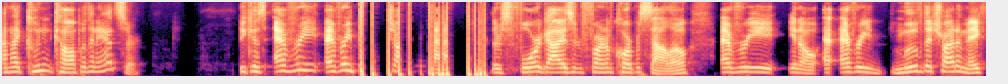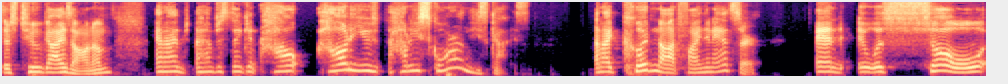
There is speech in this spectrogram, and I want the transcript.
And I couldn't come up with an answer because every every shot there's four guys in front of Korpisalo. Every you know every move they try to make, there's two guys on them and I'm and I'm just thinking how how do you how do you score on these guys? And I could not find an answer. And it was so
